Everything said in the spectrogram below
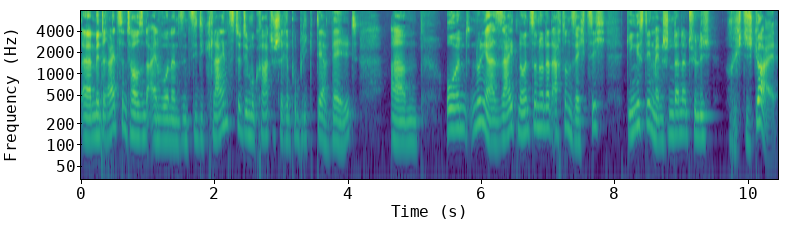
äh, mit 13.000 Einwohnern sind sie die kleinste demokratische Republik der Welt. Ähm, und nun ja, seit 1968 ging es den Menschen dann natürlich richtig geil.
